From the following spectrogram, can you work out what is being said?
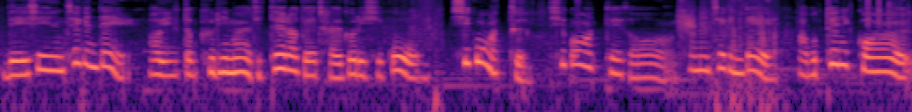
내신 책인데 아, 일단 그림을 디테일하게 잘 그리시고 시공아트, 시공아트에서 펴낸 책인데 아 보테니컬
